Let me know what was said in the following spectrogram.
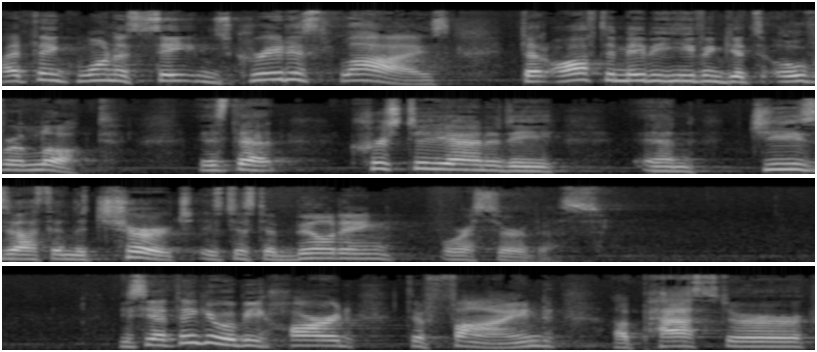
I think one of Satan's greatest lies that often maybe even gets overlooked is that Christianity and Jesus and the church is just a building or a service. You see, I think it would be hard to find a pastor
